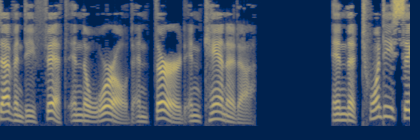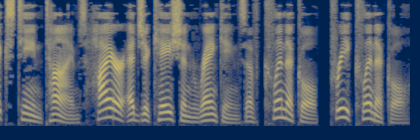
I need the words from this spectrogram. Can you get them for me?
75th in the world and 3rd in Canada. In the 2016 Times Higher Education Rankings of Clinical, Pre-Clinical,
